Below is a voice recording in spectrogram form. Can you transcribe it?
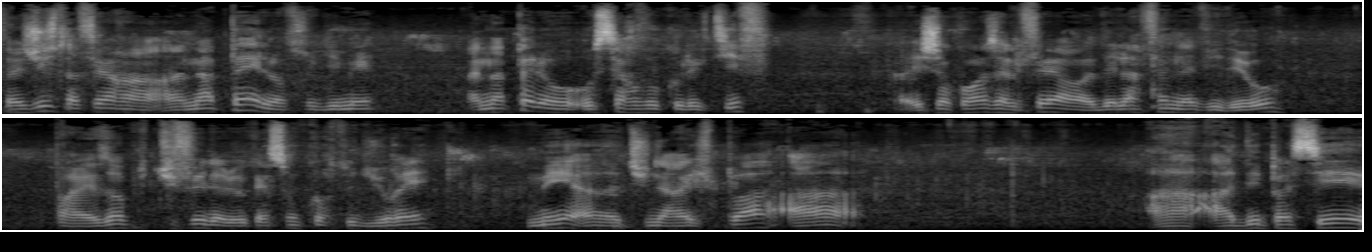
tu as juste à faire un, appel, entre guillemets, un appel au, au cerveau collectif. Et je t'encourage à le faire dès la fin de la vidéo. Par exemple, tu fais de la location courte durée, mais euh, tu n'arrives pas à, à, dépasser,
